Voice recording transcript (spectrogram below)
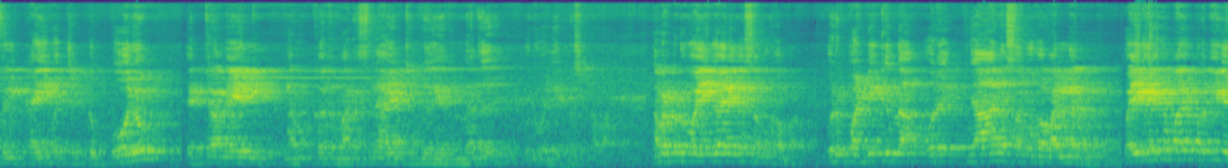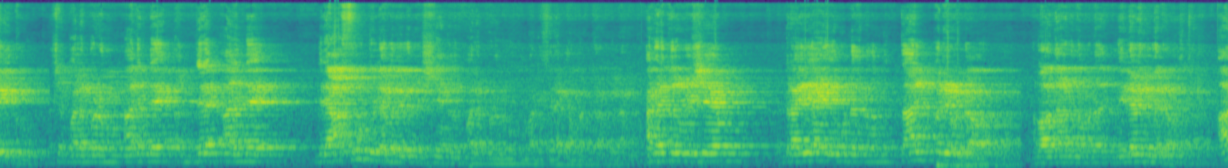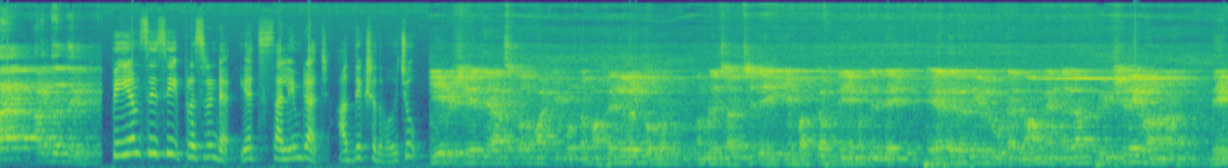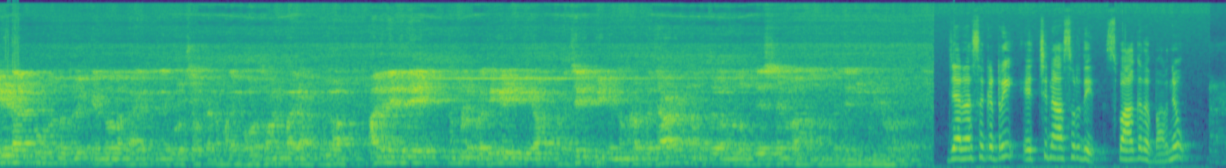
വക്കഫിൽ കൈവച്ചിട്ട് പോലും എത്രമേൽ നമുക്കത് മനസ്സിലായിട്ടുണ്ട് എന്നത് ഒരു വലിയ പ്രശ്നമാണ്. നമ്മളിപ്പോൾ വൈകാരിക സമൂഹമാണ്. ഒരു പഠിക്കുന്ന ഒരു ജ്ഞാന സമൂഹമല്ല വൈകാരികമായി പ്രതികരിക്കും. പക്ഷെ പലപ്പോഴും അതിന്റെ അതിന്റെ ഗ്രാസ് റൂട്ട് ലെവലിലെ വിഷയങ്ങൾ പലപ്പോഴും നമുക്ക് മനസ്സിലാക്കാൻ പറ്റാറില്ല. അങ്ങനത്തെ ഒരു വിഷയം ഡ്രൈ ആയതുകൊണ്ട് നമുക്ക് താല്പര്യം ഉണ്ടാവാറില്ല. അപ്പൊ അതാണ് നമ്മുടെ നിലവിലുള്ള അവസ്ഥ. ആ അർത്ഥത്തിൽ. P M C C president H Salim Raj അധ്യക്ഷത വഹിച്ചു. ഈ വിഷയത്തെ ആസ്പദമാക്കിക്കൊണ്ട് മഹലുകൾ തോറും നമ്മൾ ചർച്ച ചെയ്യുകയും വക്കഫ് നിയമത്തിന്റെ ഭേദഗതികളിലൂടെ നാം എന്തെല്ലാം ഭീഷണികളാണ് നേരിടാൻ പോകുന്നത് എന്നുള്ള കാര്യത്തിനെ കുറിച്ചൊക്കെ നമ്മളെ ബോധവാന്മാരാക്കുക അതിനെതിരെ നമ്മൾ പ്രതികരിക്കുക പ്രചരിപ്പിക്കുക നമ്മുടെ പ്രചാരണം നടത്തുക എന്നുള്ള ഉദ്ദേശങ്ങളാണ് ഇതിന് മുന്നിലുള്ളത്. ജനറൽ സെക്രട്ടറി എച്ച് നാസറുദ്ദീൻ സ്വാഗതം പറഞ്ഞു.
